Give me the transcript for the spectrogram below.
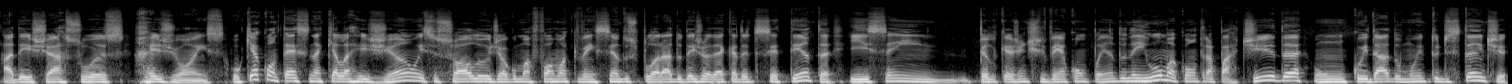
a deixar suas regiões. O que acontece naquela região, esse solo de alguma forma que vem sendo explorado desde a década de 70 e sem, pelo que a gente vem acompanhando, nenhuma contrapartida, um cuidado muito distante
